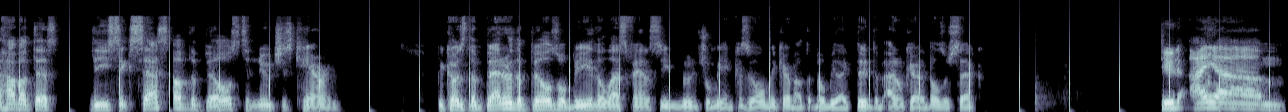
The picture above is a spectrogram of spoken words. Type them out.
how about this? The success of the Bills to Nooch is caring. because the better the Bills will be, the less fantasy Mooch will mean because he'll only care about the. He'll be like, dude, I don't care. The Bills are sick. Dude, I um,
